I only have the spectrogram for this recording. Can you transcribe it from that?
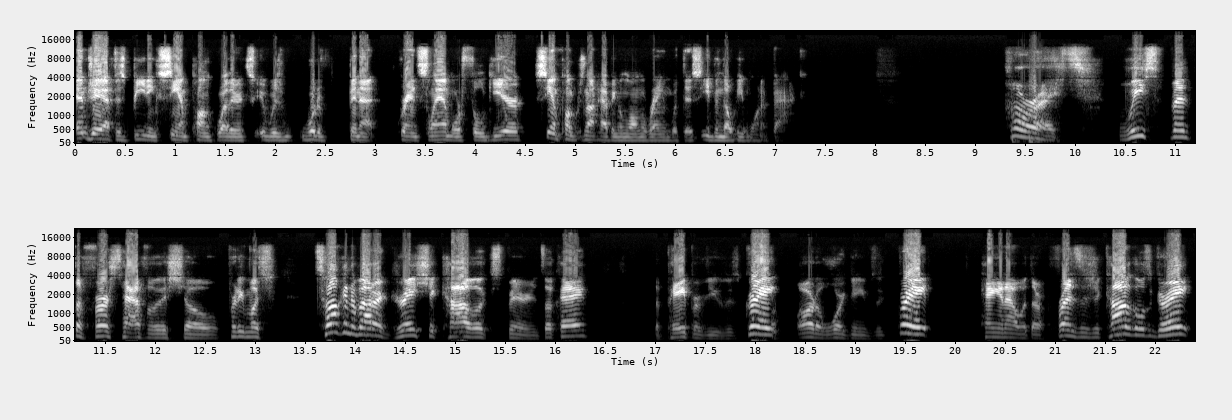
MJF is beating CM Punk, whether it's it was would have been at Grand Slam or Full Gear. CM Punk was not having a long reign with this, even though he won it back. All right. We spent the first half of the show pretty much talking about our great Chicago experience, okay? The pay per view was great. Art of War Games was great. Hanging out with our friends in Chicago was great.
